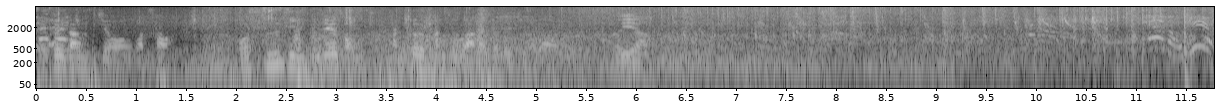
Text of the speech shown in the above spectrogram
哎、可以这样子救！我操！我尸体直接从坦克弹出来，还就被救到了。可以啊。Ammo here!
